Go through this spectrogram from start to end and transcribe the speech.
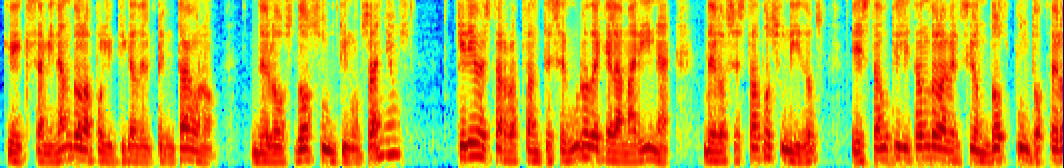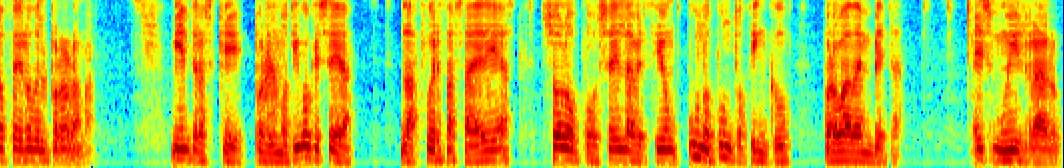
que examinando la política del Pentágono de los dos últimos años, creo estar bastante seguro de que la Marina de los Estados Unidos está utilizando la versión 2.00 del programa, mientras que, por el motivo que sea, las fuerzas aéreas solo poseen la versión 1.5 probada en beta. Es muy raro.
